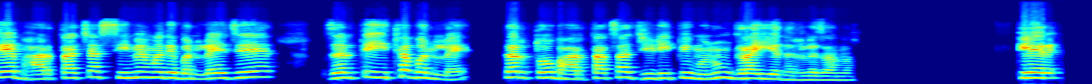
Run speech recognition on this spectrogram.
ते भारताच्या सीमेमध्ये बनलंय जे जर ते इथं बनलंय तर तो भारताचा जीडीपी म्हणून ग्राह्य धरलं जाणार. क्लिअर आहे?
